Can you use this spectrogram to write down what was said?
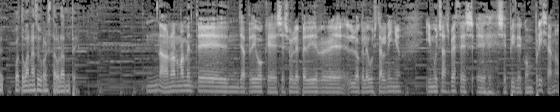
Eh, Cuando van a su restaurante. No, normalmente ya te digo que se suele pedir eh, lo que le gusta al niño y muchas veces eh, se pide con prisa, ¿no?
